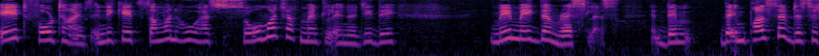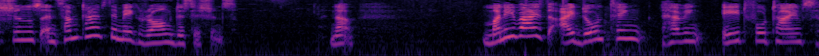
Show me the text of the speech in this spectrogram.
8 four times indicates someone who has so much of mental energy, they may make them restless. They, the impulsive decisions, and sometimes they make wrong decisions. Now, money wise, I don't think having 8 four times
